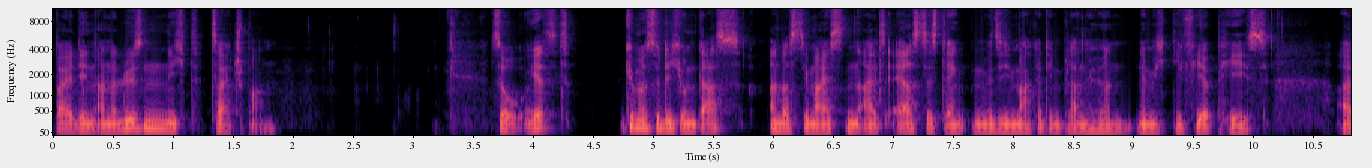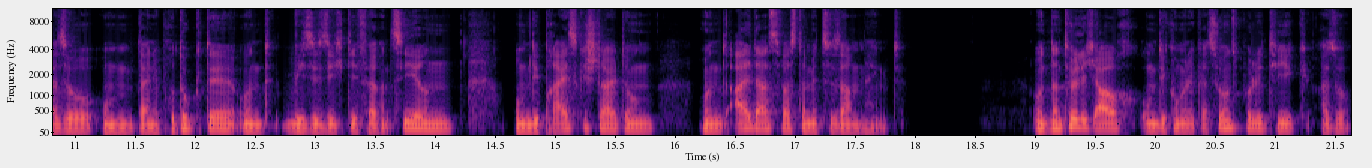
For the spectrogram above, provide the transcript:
bei den Analysen nicht Zeit sparen. So, jetzt kümmerst du dich um das, an was die meisten als erstes denken, wenn sie Marketingplan hören, nämlich die vier Ps. Also um deine Produkte und wie sie sich differenzieren, um die Preisgestaltung und all das, was damit zusammenhängt. Und natürlich auch um die Kommunikationspolitik, also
